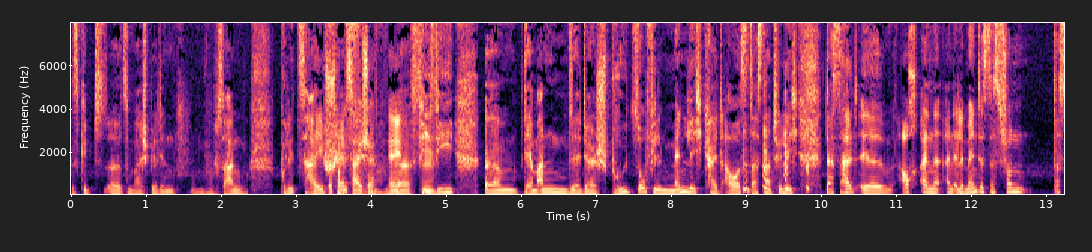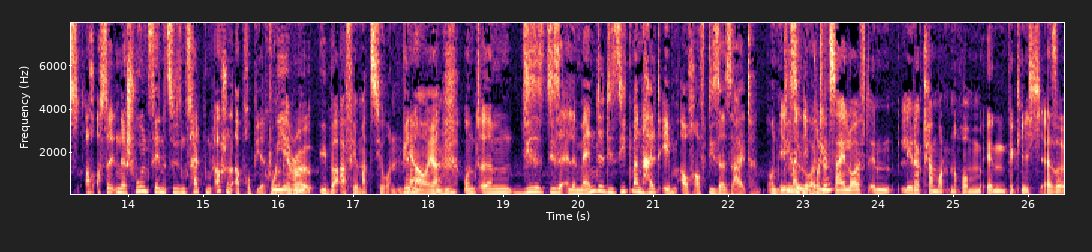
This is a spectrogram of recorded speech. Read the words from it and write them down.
Es gibt äh, zum Beispiel den, sagen, Polizeichef, Polizeichef. Ja, ja. Äh, Fifi, mhm. ähm, der Mann, der, der sprüht so viel Männlichkeit aus, dass natürlich das halt äh, auch eine, ein Element ist, das schon das auch aus der, in der schwulen Szene zu diesem Zeitpunkt auch schon approbiert Queere wurde. Ne? Überaffirmation. Genau, ja. ja. Mhm. Und ähm, diese, diese Elemente, die sieht man halt eben auch auf dieser Seite. Und ich diese meine, die Leute, Polizei läuft in Lederklamotten rum, in wirklich, also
